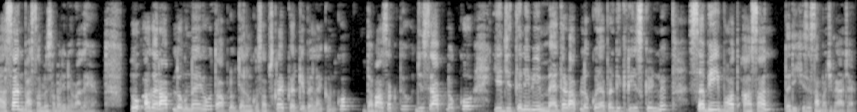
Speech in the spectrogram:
आसान भाषा में समझने वाले हैं। तो अगर आप लोग नए हो तो आप लोग चैनल को सब्सक्राइब करके बेल आइकन को दबा सकते हो, जिससे आप लोग को ये जितनी भी मेथड आप लोग को यहाँ पर दिख रही है स्क्रीन में, सभी बहुत आसान तरीके से समझ में आ जाए।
